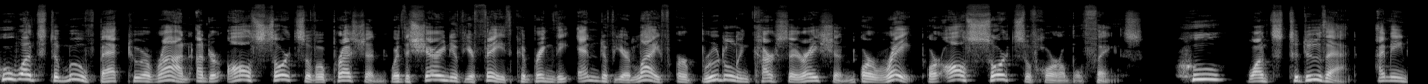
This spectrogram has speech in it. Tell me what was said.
who wants to move back to Iran under all sorts of oppression, where the sharing of your faith could bring the end of your life, or brutal incarceration, or rape, or all sorts of horrible things? Who wants to do that? I mean,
